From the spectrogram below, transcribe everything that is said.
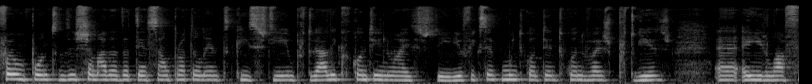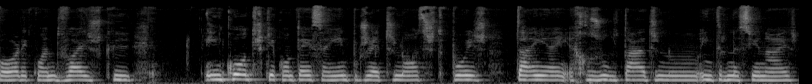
que foi um ponto de chamada de atenção para o talento que existia em Portugal e que continua a existir. E eu fico sempre muito contente quando vejo portugueses uh, a ir lá fora e quando vejo que encontros que acontecem em projetos nossos depois têm resultados no, internacionais.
